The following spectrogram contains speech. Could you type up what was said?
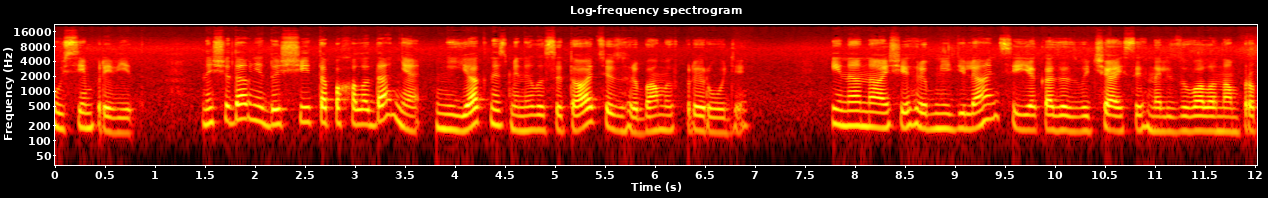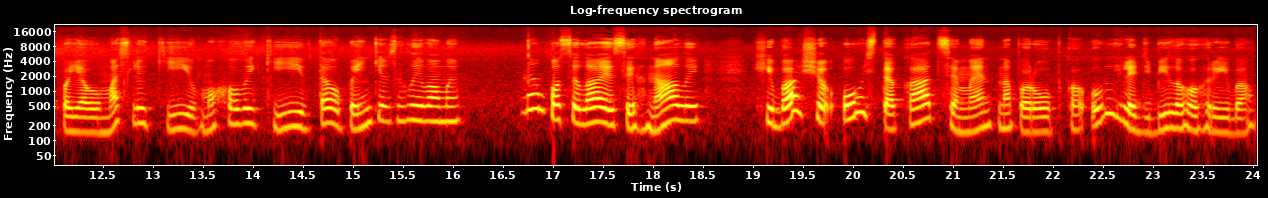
Усім привіт! Нещодавні дощі та похолодання ніяк не змінили ситуацію з грибами в природі. І на нашій грибній ділянці, яка зазвичай сигналізувала нам про появу маслюків, моховиків та опеньків з гливами, нам посилає сигнали, хіба що ось така цементна поробка у вигляді білого гриба.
